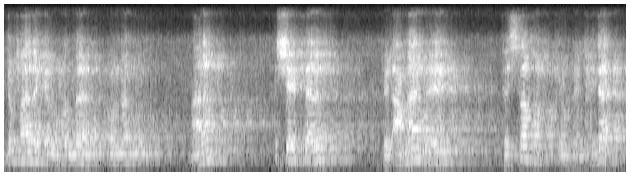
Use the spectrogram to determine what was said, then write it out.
الدف هذا كالغربان والمنقل معنا الشيء الثالث في الأعمال إيه؟ في السفر في الحداء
